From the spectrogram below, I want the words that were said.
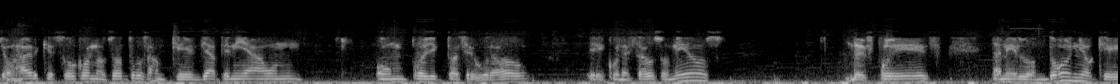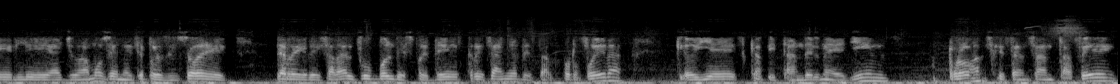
John Javier, que estuvo con nosotros, aunque él ya tenía un, un proyecto asegurado eh, con Estados Unidos. Después Daniel Londoño, que le ayudamos en ese proceso de, regresar al fútbol después de tres años de estar por fuera, que hoy es capitán del Medellín. Rojas, que está en Santa Fe.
